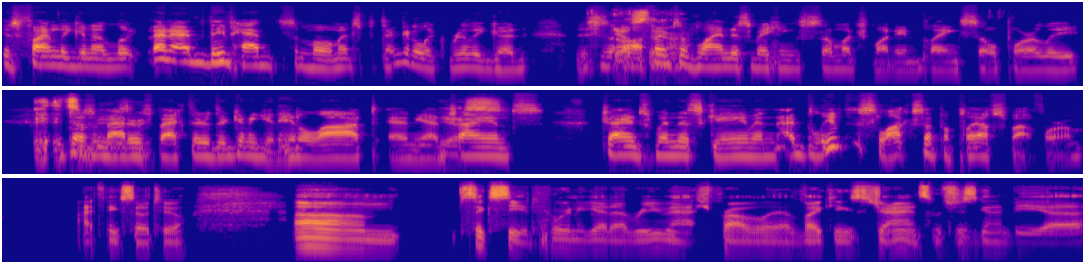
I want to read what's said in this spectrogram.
is finally going to look. And they've had some moments, but they're going to look really good. This is Yes, offensive line is making so much money and playing so poorly. It's It doesn't matter amazing. who's back there; they're going to get hit a lot. And yeah, Yes. Giants, Giants win this game, and I believe this locks up a playoff spot for them. I think so too. Um, six seed. We're gonna get a rematch, probably of Vikings Giants, which is gonna be uh,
